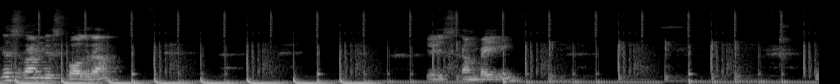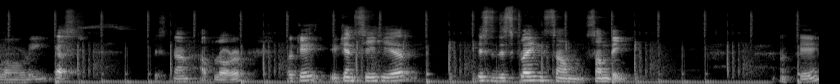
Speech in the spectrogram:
just run this program. Okay it's compiling. Uploading yes it's done uploaded. Okay you can see here it's displaying some something. Okay.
